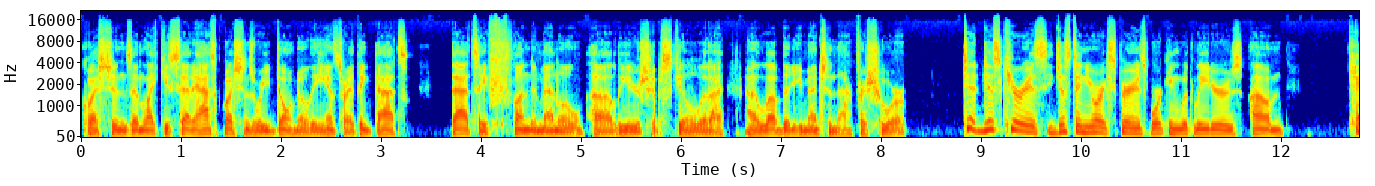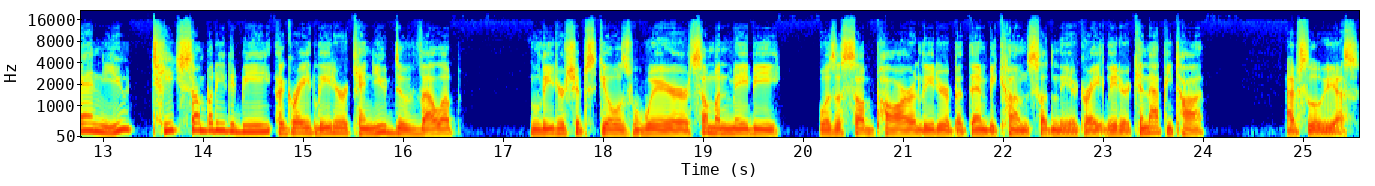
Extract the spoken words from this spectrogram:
questions and like you said ask questions where you don't know the answer. I think that's that's a fundamental uh, leadership skill that i i love that you mentioned that for sure. Just curious just in your experience working with leaders um, can you teach somebody to be a great leader? Can you develop leadership skills where someone maybe was a subpar leader but then becomes suddenly a great leader. Can that be taught? Absolutely yes.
